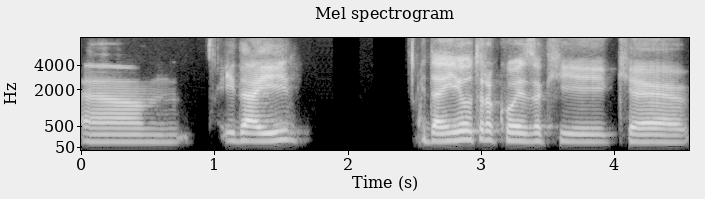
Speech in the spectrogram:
Um, e daí e daí outra coisa que, que, é,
